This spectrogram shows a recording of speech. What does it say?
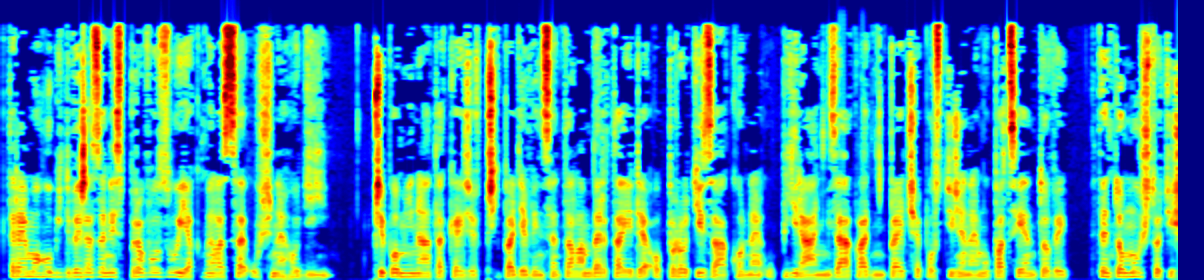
které mohou být vyřazeny z provozu, jakmile se už nehodí. Připomíná také, že v případě Vincenta Lamberta jde o protizákonné upírání základní péče postiženému pacientovi. Tento muž totiž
